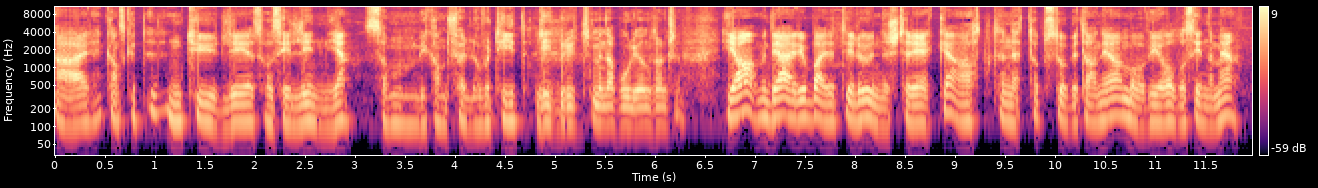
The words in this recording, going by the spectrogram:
er ganske en tydelig si, linje som vi kan følge over tid. Litt brutt med Napoleon, kanskje? Ja, men det er jo bare til å understreke at nettopp Storbritannia må vi holde oss inne med.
